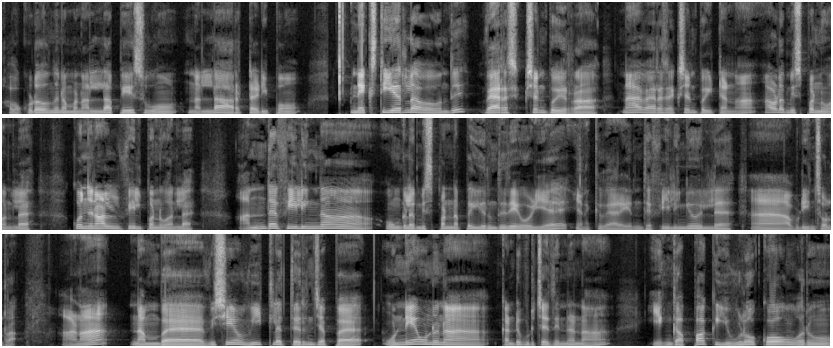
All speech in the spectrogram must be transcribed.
அவள் கூட வந்து நம்ம நல்லா பேசுவோம் நல்லா அரட்டை அடிப்போம். நெக்ஸ்ட் இயரில் அவள் வந்து வேறு செக்ஷன் போயிடுறா. நான் வேறு செக்ஷன் போயிட்டேன்னா அவளை மிஸ் பண்ணுவேன்ல. கொஞ்ச நாள் ஃபீல் பண்ணுவேன்ல. அந்த ஃபீலிங் தான் உங்களை மிஸ் பண்ணப்போ இருந்ததே ஒழிய எனக்கு வேறு எந்த ஃபீலிங்கும் இல்லை அப்படின்னு சொல்கிறா ஆனால் நம்ம விஷயம் வீட்டில் தெரிஞ்சப்ப ஒன்றே ஒன்று நான் கண்டுபிடிச்சது என்னென்னா எங்கள் அப்பாவுக்கு இவ்வளோ கோபம் வரும்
